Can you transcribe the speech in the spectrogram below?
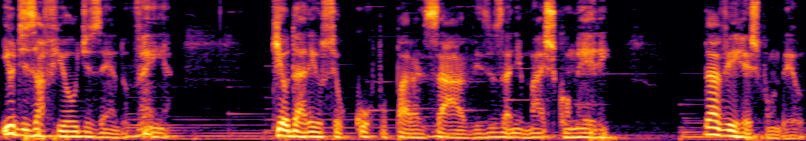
e o desafiou, dizendo: Venha, que eu darei o seu corpo para as aves e os animais comerem. Davi respondeu:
